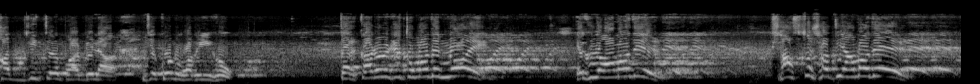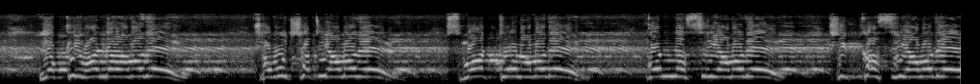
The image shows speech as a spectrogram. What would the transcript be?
হাত দিতে পারবে না, যে কোনোভাবেই হোক। তার কারণ এটা তোমাদের নয়, এগুলো আমাদের। স্বাস্থ্যসাথী আমাদের লক্ষ্মী ভান্ডার আমাদের, সবুজ সাথী আমাদের, স্মার্টফোন আমাদের কন্যাশ্রী আমাদের, শিক্ষাশ্রী আমাদের,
